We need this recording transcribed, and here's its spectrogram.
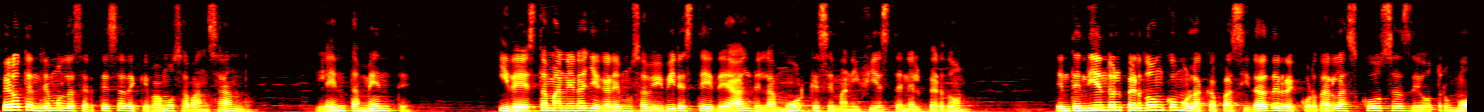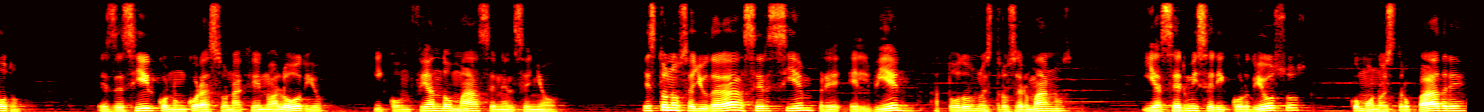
pero tendremos la certeza de que vamos avanzando lentamente. Y de esta manera llegaremos a vivir este ideal del amor que se manifiesta en el perdón, entendiendo el perdón como la capacidad de recordar las cosas de otro modo, es decir, con un corazón ajeno al odio y confiando más en el Señor. Esto nos ayudará a hacer siempre el bien a todos nuestros hermanos y a ser misericordiosos como nuestro Padre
